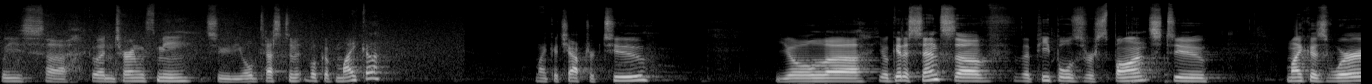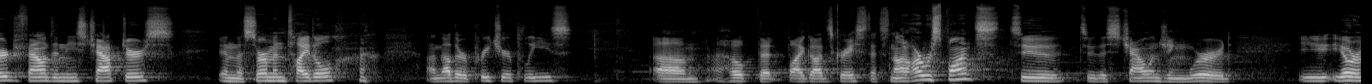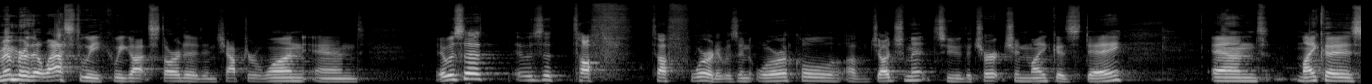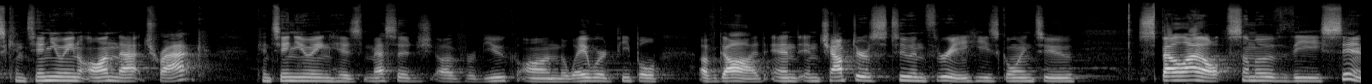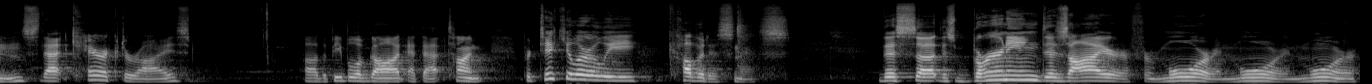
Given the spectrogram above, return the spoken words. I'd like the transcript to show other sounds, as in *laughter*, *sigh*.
Please uh, go ahead and turn with me to the Old Testament book of Micah, Micah chapter 2. You'll, uh, you'll get a sense of the people's response to Micah's word found in these chapters in the sermon title, *laughs* Another Preacher, Please. Um, I hope that by God's grace, that's not our response to, to this challenging word. You, will remember that last week we got started in chapter one, and it was a it was a tough tough word. It was an oracle of judgment to the church in Micah's day, and Micah is continuing on that track, continuing his message of rebuke on the wayward people of God. And in chapters two and three, he's going to spell out some of the sins that characterized uh, the people of God at that time, particularly covetousness. This, uh, this burning desire for more and more and more.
